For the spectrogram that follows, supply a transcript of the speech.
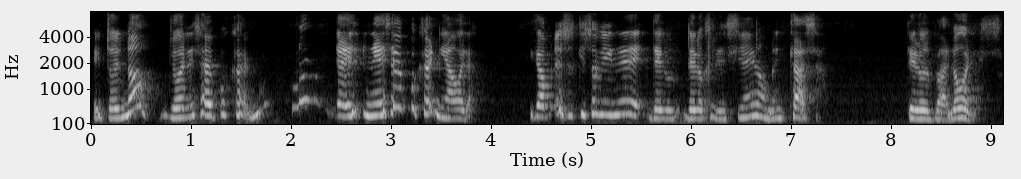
Entonces, no, yo en esa época, no, no en esa época ni ahora. Digamos, eso es que eso viene de, lo que le enseñan a uno en casa, de los valores,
